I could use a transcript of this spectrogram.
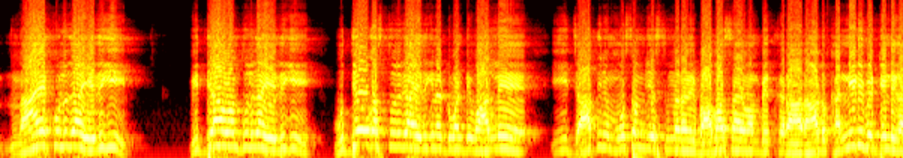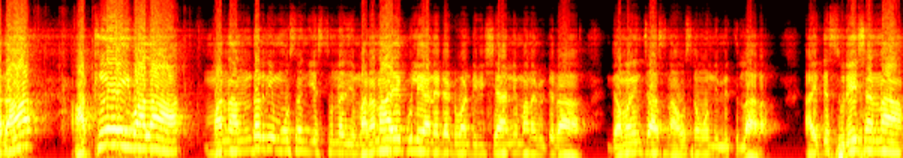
నాయకులుగా ఎదిగి విద్యావంతులుగా ఎదిగి ఉద్యోగస్తులుగా ఎదిగినటువంటి వాళ్ళే ఈ జాతిని మోసం చేస్తున్నారని బాబాసాహెబ్ అంబేద్కర్ ఆనాడు కన్నీడి పెట్టిండు కదా. అట్లే ఇవాళ మన అందరినీ మోసం చేస్తున్నది మన నాయకులే అనేటటువంటి విషయాన్ని మనం ఇక్కడ గమనించాల్సిన అవసరం ఉంది మిత్రులారా. అయితే సురేష్ అన్న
